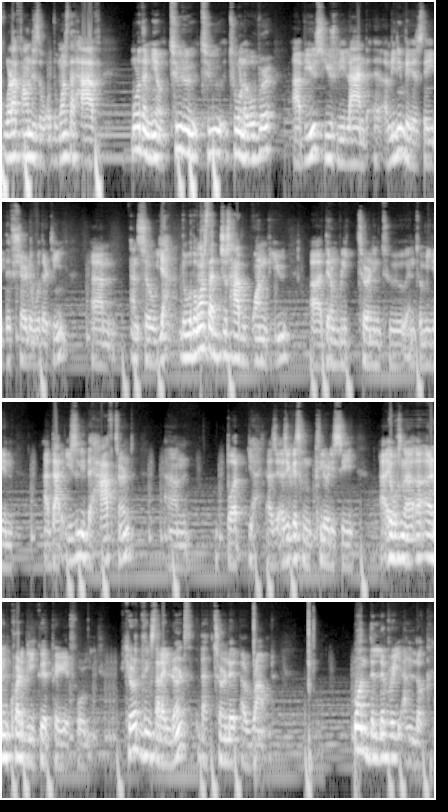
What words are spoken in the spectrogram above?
what I found is the, the ones that have more than you know two to two two and over uh, views usually land a meeting because they they've shared it with their team. Um, and so yeah, the, the ones that just have one view, uh, they don't really turn into into a meeting uh, that easily. They have turned, um, but yeah, as, as you guys can clearly see, it wasn't a, an incredibly good period for me. Here are the things that I learned that turned it around. One, delivery and look.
